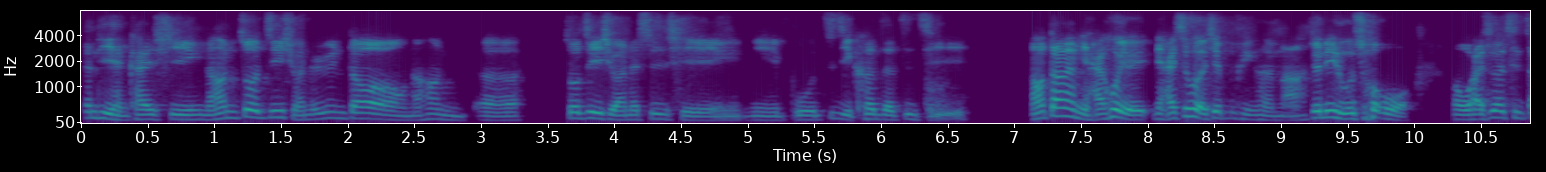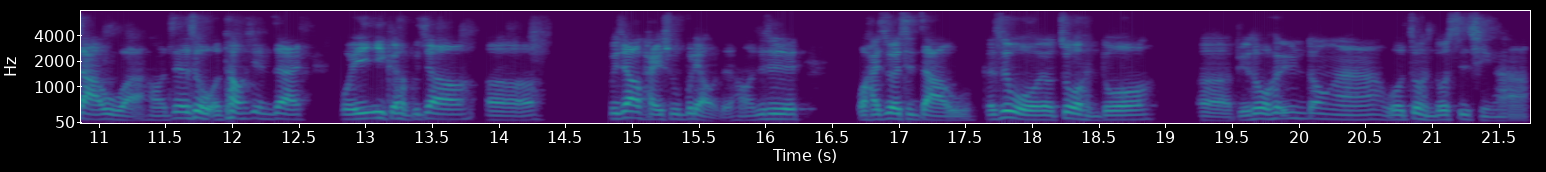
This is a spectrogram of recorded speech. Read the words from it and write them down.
身体很开心，然后你做自己喜欢的运动，然后你呃做自己喜欢的事情，你不自己苛责自己，然后当然你还会有你还是会有些不平衡嘛，就例如说我我还是会吃炸物啊，哈，这个是我到现在唯一一个比较呃比较排除不了的哈，就是我还是会吃炸物，可是我有做很多呃比如说我会运动啊，我做很多事情啊。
